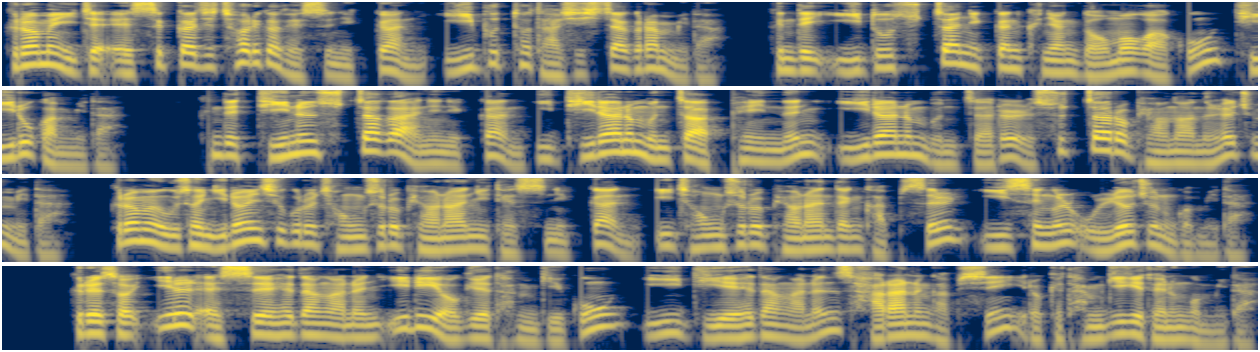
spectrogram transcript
그러면 이제 S까지 처리가 됐으니까 2부터 다시 시작을 합니다. 근데 2도 숫자니까 그냥 넘어가고 D로 갑니다. 근데 D는 숫자가 아니니까 이 D라는 문자 앞에 있는 2라는 문자를 숫자로 변환을 해줍니다. 그러면 우선 이런 식으로 정수로 변환이 됐으니까 이 정수로 변환된 값을 2승을 올려주는 겁니다. 그래서 1s에 해당하는 1이 여기에 담기고 2d에 해당하는 4라는 값이 이렇게 담기게 되는 겁니다.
